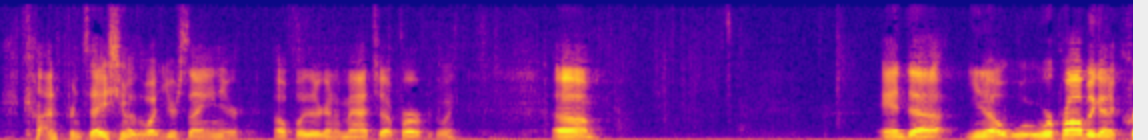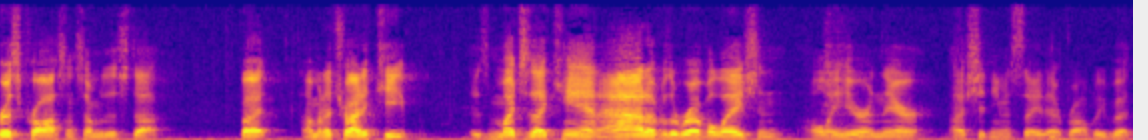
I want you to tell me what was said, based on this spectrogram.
confrontation with what you're saying here. Hopefully, they're going to match up perfectly. Um, and, uh, you know, we're probably going to crisscross on some of this stuff. But I'm going to try to keep as much as I can out of the revelation, only here and there. I shouldn't even say that probably, but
